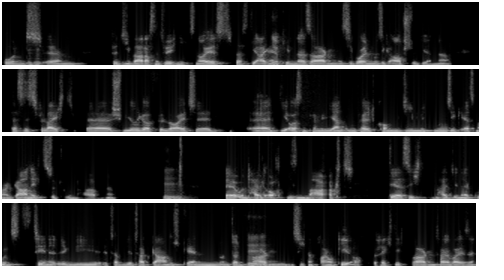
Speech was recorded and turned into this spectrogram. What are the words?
und mhm. ähm, für die war das natürlich nichts Neues, dass die eigenen ja. Kinder sagen, sie wollen Musik auch studieren. Ne? Das ist vielleicht äh, schwieriger für Leute, äh, die aus einem familiären Umfeld kommen, die mit Musik erstmal gar nichts zu tun haben. Ne? Mhm. Äh, und halt auch diesen Markt, der sich halt in der Kunstszene irgendwie etabliert hat, gar nicht kennen und dann mhm. fragen, sich dann fragen, okay, auch berechtigt fragen teilweise,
